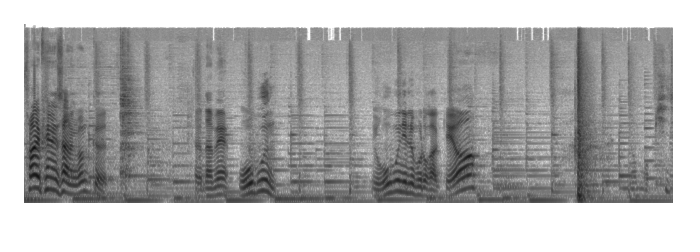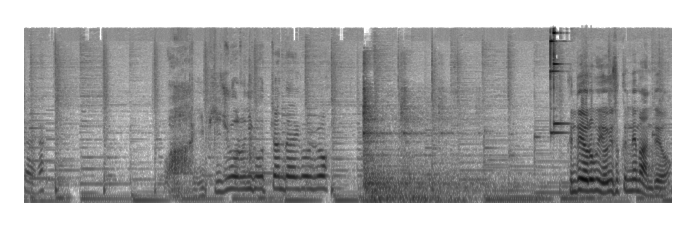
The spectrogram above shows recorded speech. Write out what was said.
프라이팬에서 하는 건 끝. 자, 그다음에 오븐. 이 오븐 일을 보러 갈게요. 이건 뭐 피자야? 와, 이 비주얼은 이거 어쩐다 이거 이거. 근데 여러분 여기서 끝내면 안 돼요.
